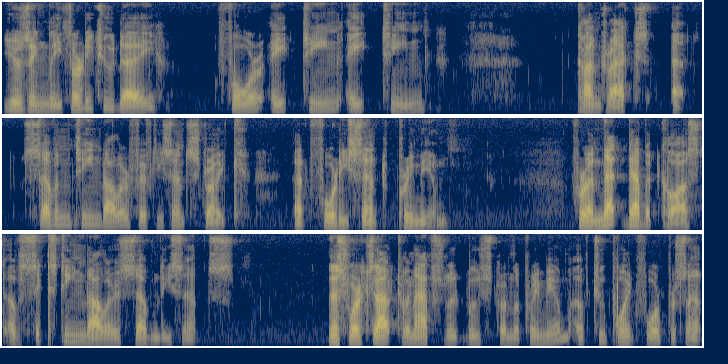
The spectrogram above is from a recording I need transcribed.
using the 32 day 41818 contracts at $17.50 strike at 40 cent premium for a net debit cost of $16.70. This works out to an absolute boost from the premium of 2.4%,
